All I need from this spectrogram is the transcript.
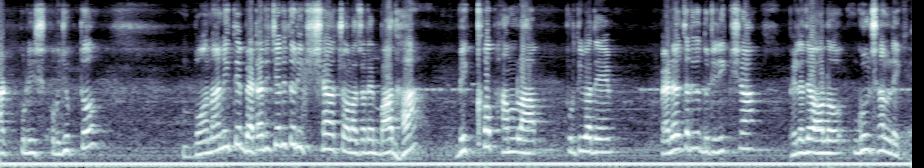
আট পুলিশ অভিযুক্ত। বনানীতে ব্যাটারি চালিত রিক্সা চলাচলে বাধা, বিক্ষোভ, হামলা, প্রতিবাদে প্যাডেল চালিত দুটি রিক্সা ফেলে দেওয়া হলো গুলশান লেকে।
